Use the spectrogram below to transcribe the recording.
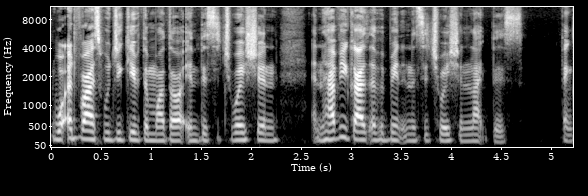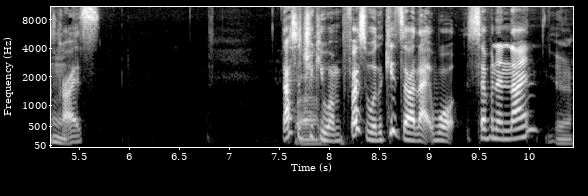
What advice would you give the mother in this situation? And have you guys ever been in a situation like this? Thanks, hmm. guys. That's a tricky one. First of all, the kids are like what, seven and nine? yeah.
